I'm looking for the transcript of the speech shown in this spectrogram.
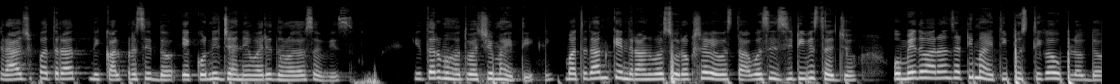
राजपत्रात निकाल प्रसिद्ध एकोणीस जानेवारी दोन हजार सव्वीस. इतर महत्त्वाची माहिती. मतदान केंद्रांवर सुरक्षा व्यवस्था व सी सी टी व्ही सज्ज. उमेदवारांसाठी माहिती पुस्तिका उपलब्ध.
